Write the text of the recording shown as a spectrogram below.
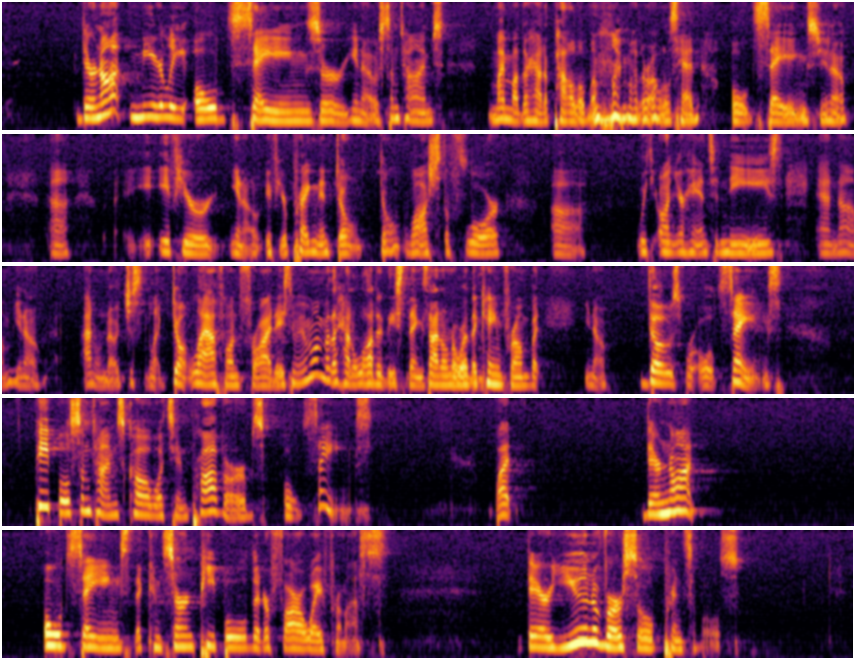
they're not merely old sayings or, you know, sometimes my mother had a pile of them. My mother always had old sayings, you know. Uh, if you're, you know, if you're pregnant, don't don't wash the floor uh, with on your hands and knees, and um, you know, I don't know, just like don't laugh on Fridays. I mean, my mother had a lot of these things. I don't know where they came from, but you know, those were old sayings. People sometimes call what's in Proverbs old sayings but they're not old sayings that concern people that are far away from us. They're universal principles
